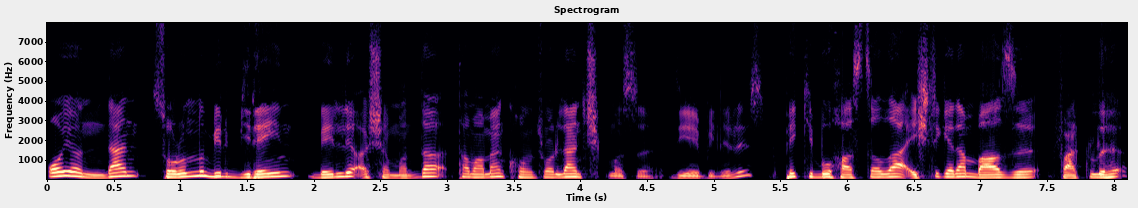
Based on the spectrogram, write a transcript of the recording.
O yönden sorunlu bir bireyin belli aşamada tamamen kontrolden çıkması diyebiliriz. Peki bu hastalığa eşlik eden bazı farklı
